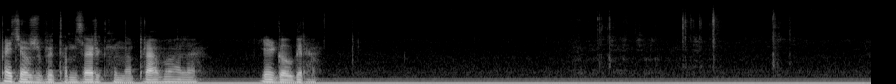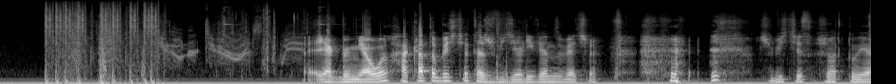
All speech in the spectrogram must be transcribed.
Powiedział, żeby tam zerknął na prawo, ale jego gra. Jakby miał haka, to byście też widzieli, więc wiecie. Oczywiście żartuję.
